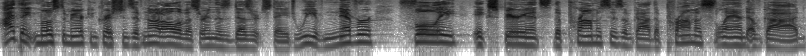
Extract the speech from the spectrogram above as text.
I think most American Christians, if not all of us, are in this desert stage. We have never fully experience the promises of God, the promised land of God,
